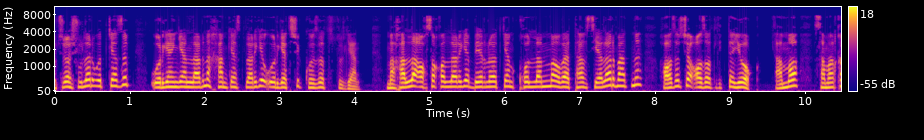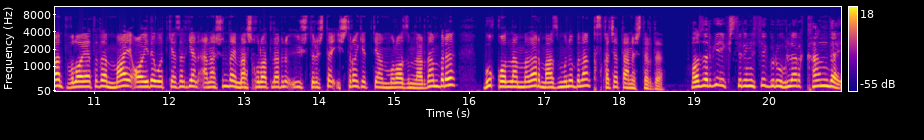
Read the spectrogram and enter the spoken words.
uchrashuvlar o'tkazib o'rganganlarini hamkasblariga o'rgatishi ko'zda tutilgan. Mahalla oqsoqollariga berilayotgan qo'llanma va tavsiyalar matni hozircha ozodlikda yo'q. Ammo samarqand viloyatida may oyida o'tkazilgan ana shunday mashg'ulotlarni uyushtirishda ishtirok etgan mulozimlardan biri bu qo'llanmalar mazmuni bilan qisqacha tanishtirdi. Hozirgi ekstremistik guruhlar qanday?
